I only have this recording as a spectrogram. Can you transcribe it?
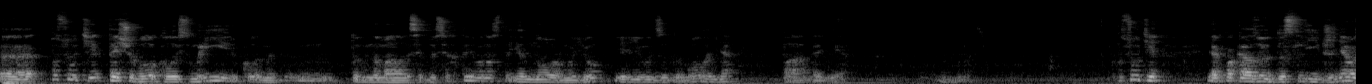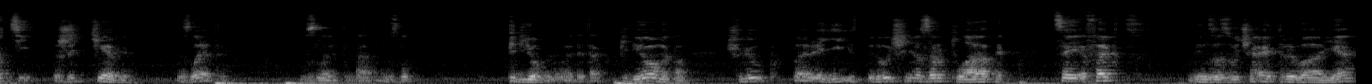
Е, По суті, те, що було колись мрією, коли ми туди намагалися досягти, воно стає нормою, і рівень задоволення падає. По суті, як показують дослідження, ці життєві злети, взлети, да, зл- підйоми, давайте так, підйоми, там, шлюб, переїзд, підвищення зарплати. Цей ефект він зазвичай триває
